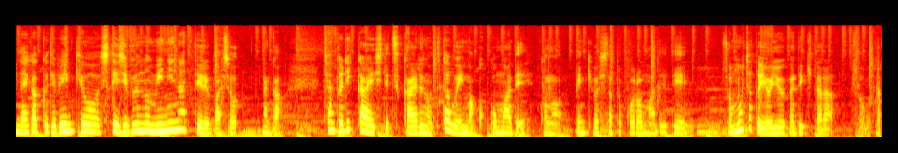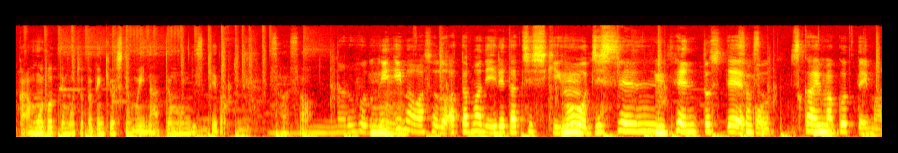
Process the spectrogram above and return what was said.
大学で勉強して自分の身になっている場所なんかちゃんと理解して使えるのって多分今ここまでこの勉強したところまででうん。そうもうちょっと余裕ができたらそうだから戻ってもうちょっと勉強してもいいなって思うんですけど。そうそう。うんなるほど、うん。い今はその頭に入れた知識を実践編としてこう使いまくって今、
